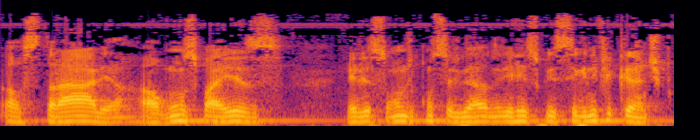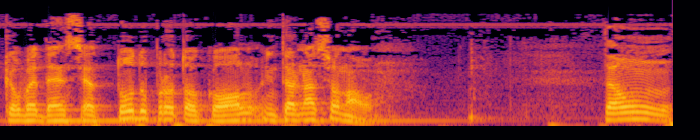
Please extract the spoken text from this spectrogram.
Austrália, alguns países eles são de considerados de risco insignificante, porque obedece a todo o protocolo internacional. Então,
